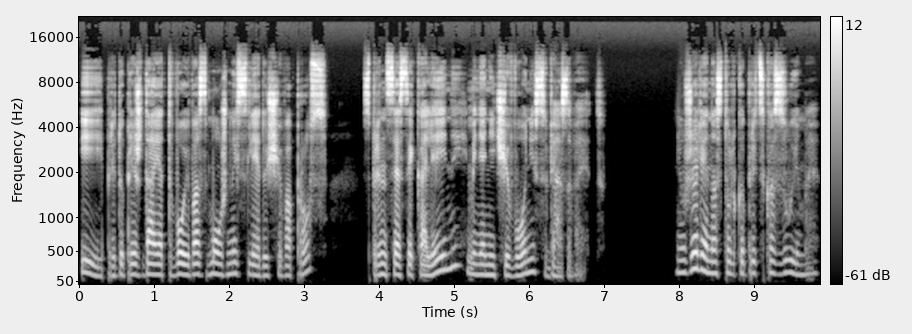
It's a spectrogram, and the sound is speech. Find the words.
И, предупреждая твой возможный следующий вопрос, с принцессой Колейной меня ничего не связывает. Неужели я настолько предсказуемая?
